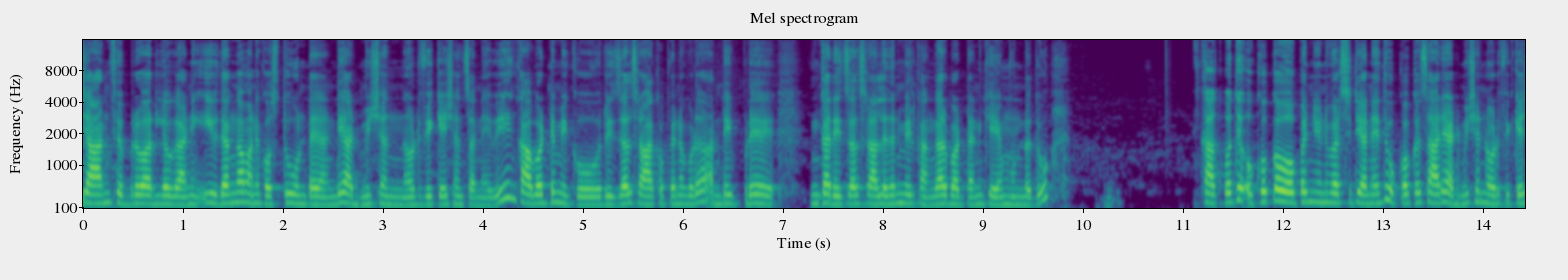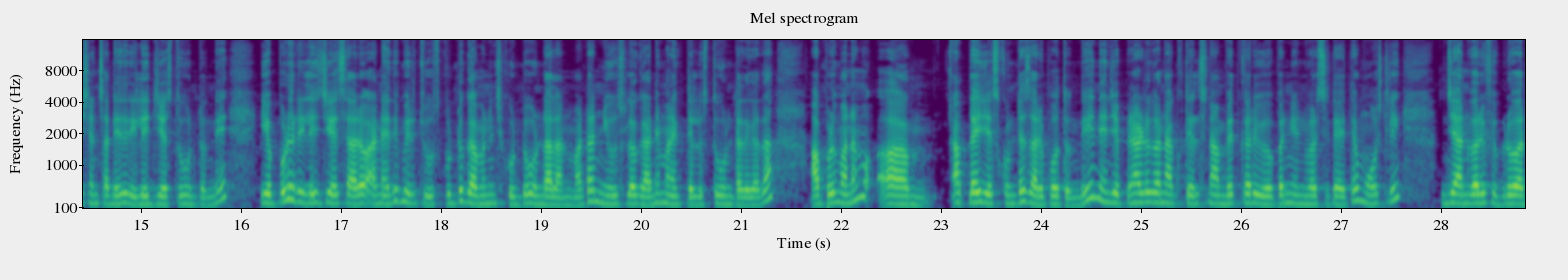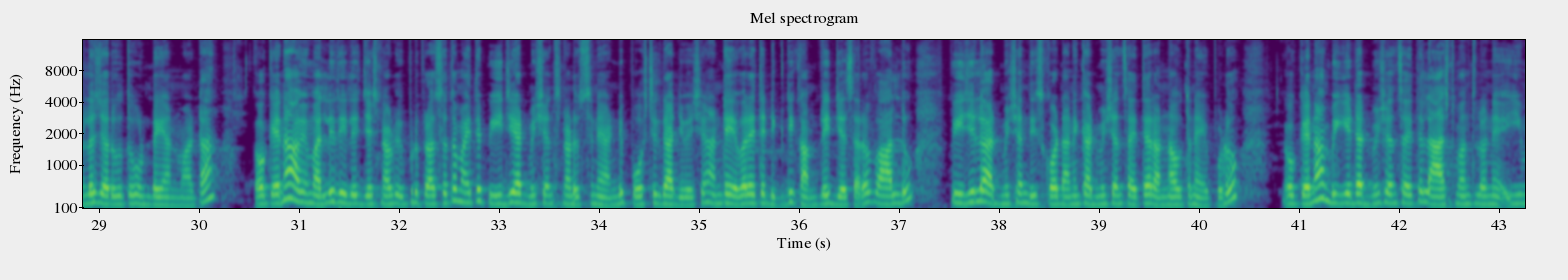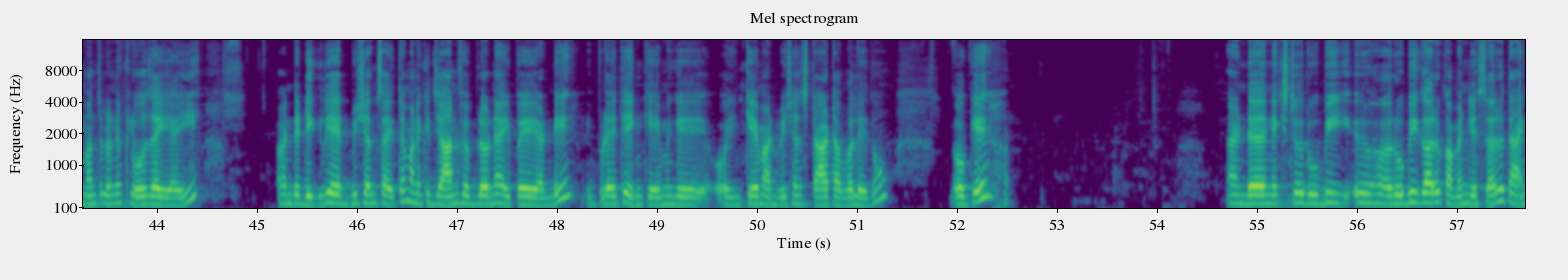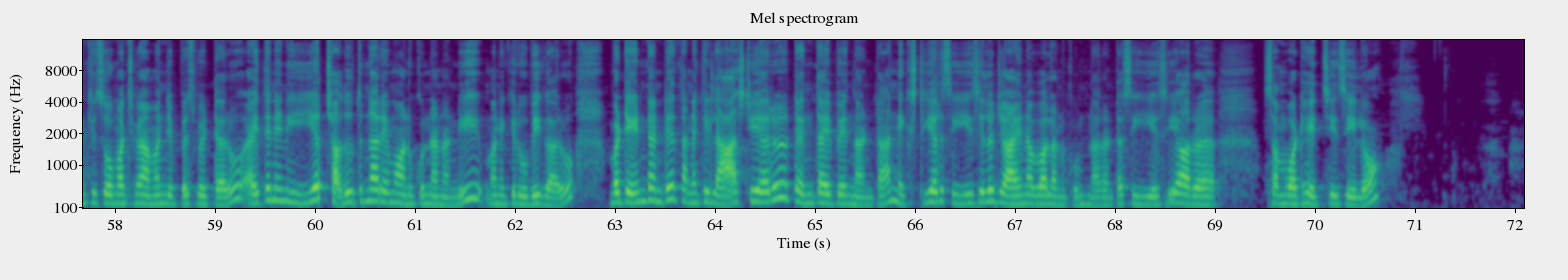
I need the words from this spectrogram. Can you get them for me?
జాన్ ఫిబ్రవరిలో కానీ ఈ విధంగా మనకు వస్తూ ఉంటాయండి అడ్మిషన్ నోటిఫికేషన్స్ అనేవి. కాబట్టి మీకు రిజల్ట్స్ రాకపోయినా కూడా అంటే ఇప్పుడే ఇంకా రిజల్ట్స్ రాలేదని మీరు కంగారు పడటానికి ఏమి ఉండదు. కాకపోతే ఒక్కొక్క ఓపెన్ యూనివర్సిటీ అనేది ఒక్కొక్కసారి అడ్మిషన్ నోటిఫికేషన్స్ అనేది రిలీజ్ చేస్తూ ఉంటుంది. ఎప్పుడు రిలీజ్ చేశారో అనేది మీరు చూసుకుంటూ గమనించుకుంటూ ఉండాలన్నమాట. న్యూస్లో కానీ మనకు తెలుస్తూ ఉంటుంది కదా. అప్పుడు మనం అప్లై చేసుకుంటే సరిపోతుంది. నేను చెప్పినట్టుగా నాకు తెలిసిన అంబేద్కర్ ఓపెన్ యూనివర్సిటీ అయితే మోస్ట్లీ జనవరి ఫిబ్రవరిలో జరుగుతూ ఉంటాయి అనమాట ఓకేనా? అవి మళ్ళీ రిలీజ్ చేసినప్పుడు ఇప్పుడు ప్రస్తుతం అయితే పీజీ అడ్మిషన్స్ నడుస్తున్నాయండి పోస్ట్ గ్రాడ్యుయేషన్. అంటే ఎవరైతే డిగ్రీ కంప్లీట్ చేశారో వాళ్ళు పీజీలో అడ్మిషన్ తీసుకోవడానికి అడ్మిషన్స్ అయితే రన్ అవుతున్నాయి ఇప్పుడు. ఓకేనా? బీఎడ్ అడ్మిషన్స్ అయితే లాస్ట్ మంత్లోనే ఈ మంత్లోనే క్లోజ్ అయ్యాయి. అంటే డిగ్రీ అడ్మిషన్స్ అయితే మనకి జాన్ ఫెబ్లోనే అయిపోయాయండి. ఇప్పుడైతే ఇంకేమి ఇంకేం అడ్మిషన్ స్టార్ట్ అవ్వలేదు. Okay? And next Ruby uh, Ruby గారు కమెంట్ చేశారు. Thank you so much ma'am అని చెప్పేసి పెట్టారు. అయితే నేను ఇయర్ చదువుతున్నారేమో అనుకున్నానండి మనకి రూబీ గారు. బట్ ఏంటంటే తనకి లాస్ట్ ఇయర్ టెన్త్ అయిపోయిందంట. నెక్స్ట్ ఇయర్ సిఈసిలో జాయిన్ అవ్వాలనుకుంటున్నారంట. సిఈసి ఆర్ సమ్ వాట్ హెచ్ఈసీలో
